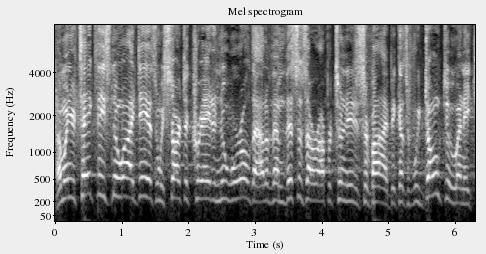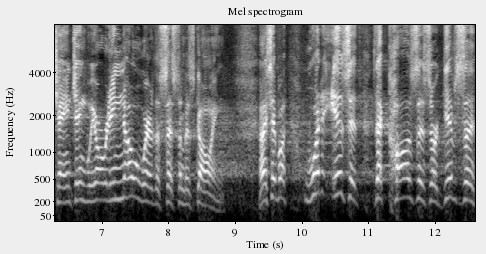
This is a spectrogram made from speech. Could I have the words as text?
And when you take these new ideas and we start to create a new world out of them, this is our opportunity to survive. Because if we don't do any changing, we already know where the system is going. I said, well, what is it that causes or gives the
